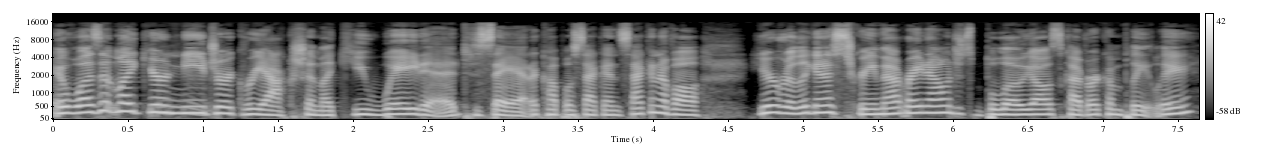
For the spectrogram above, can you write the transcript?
it wasn't like Mm-hmm. your knee-jerk reaction like you waited to say it a couple seconds. Second of all you're really gonna scream that right now and just blow y'all's cover completely.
